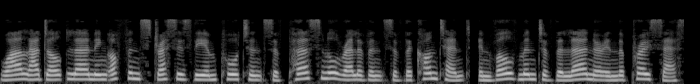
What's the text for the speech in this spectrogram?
While adult learning often stresses the importance of personal relevance of the content, involvement of the learner in the process,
